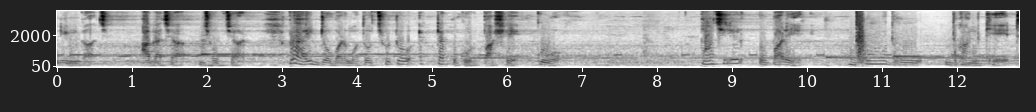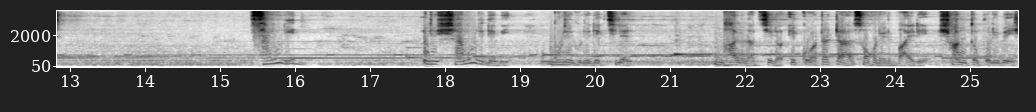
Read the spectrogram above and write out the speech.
নিম গাছ, আগাছা, ঝোপঝাড়, প্রায় ডোবার মতো ছোট একটা পুকুর পাশে কুয়ো। পাঁচিলের ওপারে ধু ধু ধান ক্ষেত। শ্যামলী শ্যামলী দেবী ঘুরে ঘুরে দেখছিলেন ভালো লাগছিল এই কোয়ার্টারটা শহরের বাইরে, শান্ত পরিবেশ।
